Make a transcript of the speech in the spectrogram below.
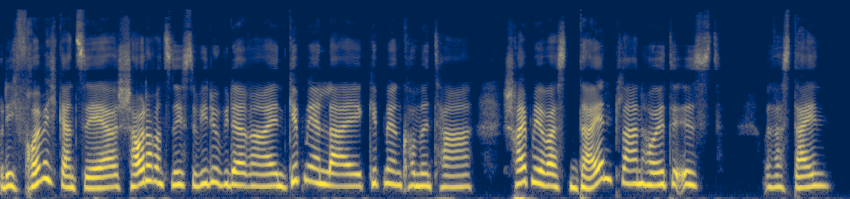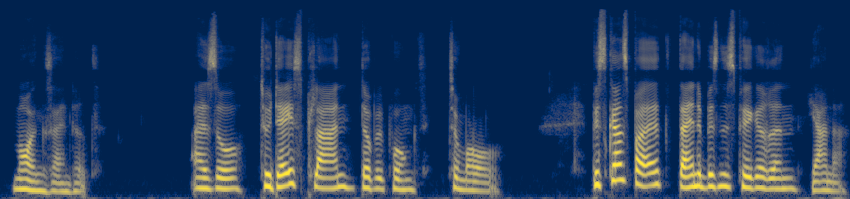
Und ich freue mich ganz sehr. Schau doch ins nächste Video wieder rein. Gib mir ein Like, gib mir einen Kommentar. Schreib mir, was dein Plan heute ist und was dein Morgen sein wird. Also, today's Plan, Doppelpunkt, tomorrow. Bis ganz bald, deine Businesspilgerin Jana.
